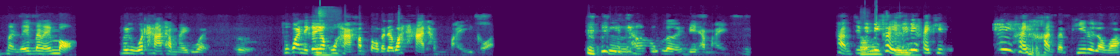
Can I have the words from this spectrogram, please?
เหมือนไม่ไม่เหมาะ ไม่รู้ว่าทาทำไมด้วย เออ ทุกวันนี้ก็ยังคงหาคำตอบไม่ได้ว่าทาทำไมก่อน คือทั้ง look เลยมีทำไมถามจริงไม่มีใครไม่มีใครคิดไม่มีใครขัดแบบพี่เลยเหรอวะ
